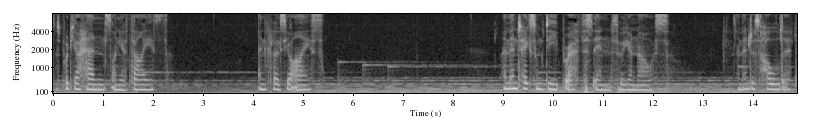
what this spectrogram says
just put your hands on your thighs and close your eyes. And then take some deep breaths in through your nose. And then just hold it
